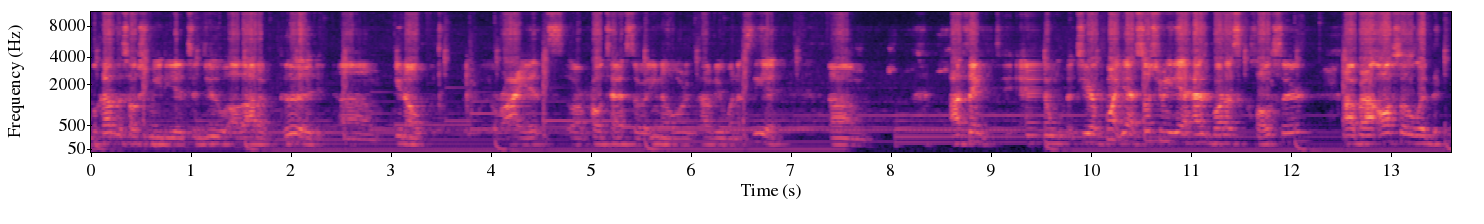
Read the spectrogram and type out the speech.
because of social media to do a lot of good. Um, you know, riots or protests or you know however you want to see it. Um, I think, to your point, yeah, social media has brought us closer. Uh, but I also would,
